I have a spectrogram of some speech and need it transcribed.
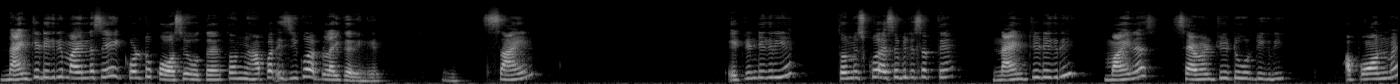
ninety degree minus A equal to cos A होता है तो हम यहाँ पर इसी को अप्लाई करेंगे। साइन एटीन डिग्री है तो हम इसको ऐसे भी लिख सकते हैं, ninety degree minus seventy two degree upon में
